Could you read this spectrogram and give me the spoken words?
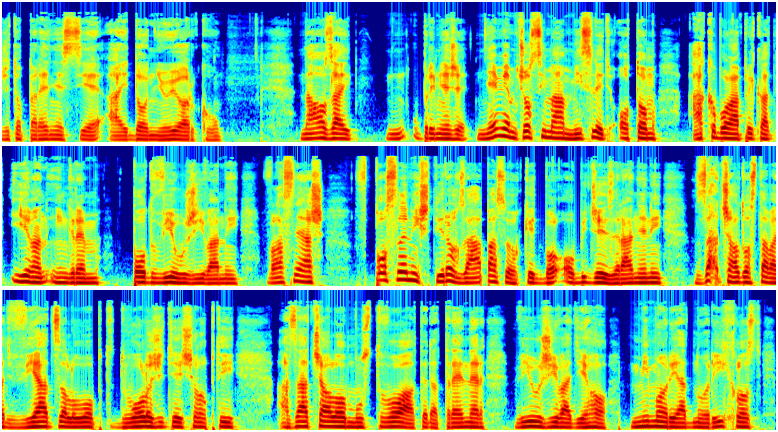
že to prenesie aj do New Yorku. Naozaj úprimne, že neviem, čo si mám myslieť o tom, ako bol napríklad Ivan Ingram podvyužívaný. Vlastne až v posledných štyroch zápasoch, keď bol OBJ zranený, začal dostávať viac lopt, dôležitejšie lopty a začalo mužstvo a teda tréner využívať jeho mimoriadnú rýchlosť,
